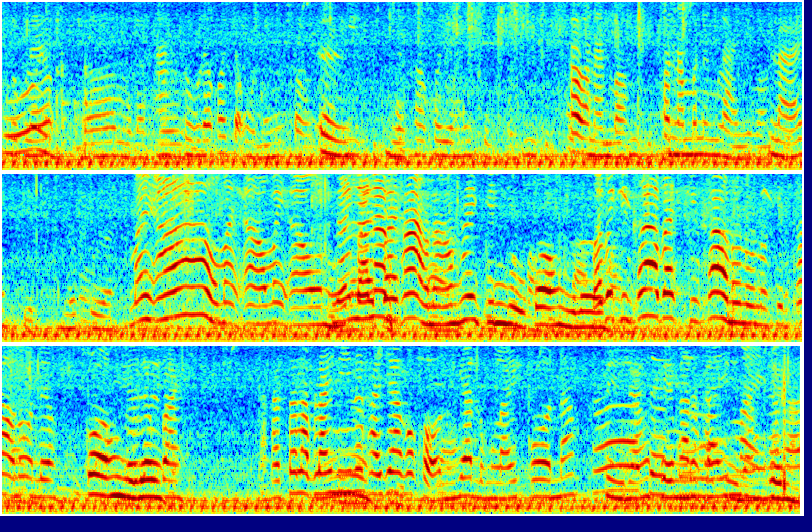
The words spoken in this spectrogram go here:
ถูกแล้วน้ำนะครับอะถูกแล้วก็จะอุ่นอันนี้ต่อเออเดี๋ยวข้าวเขายังไม่สุกข้าวอันนั้นบอกข้าวน้ำมันนึ่งหลายอยู่บอกหลายเนื้อเกลือไม่เอาไม่เอาไม่เอาหนูนั่นไปนั่นไปข้าวนะเอาให้กินอยู่กองอยู่เลยไปไปกินข้าวไปกินข้าวนู่นนู่นนู่นกินข้าวโน่นเร็วกองอยู่เลเร็วยไป นะคะสำหรับไลน์นี้นะคะย่าก็ขออนุญาตลงไลฟ์ก่อนนะคะสีน้ำเค็มจอกันะคะไลฟ์ใหม่สีนะน้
